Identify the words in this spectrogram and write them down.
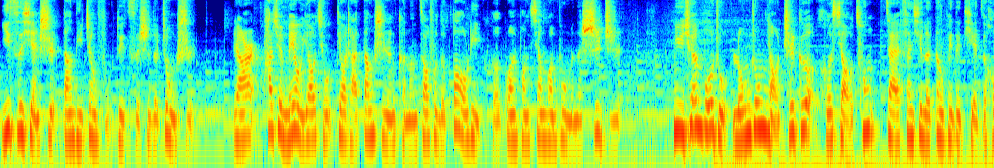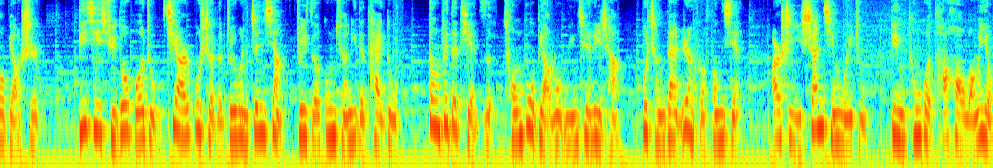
以此显示当地政府对此事的重视。然而他却没有要求调查当事人可能遭受的暴力和官方相关部门的失职。女权博主笼中鸟之歌和小葱在分析了邓飞的帖子后表示，比起许多博主锲而不舍地追问真相、追责公权力的态度，邓飞的帖子从不表露明确立场，不承担任何风险，而是以煽情为主，并通过讨好网友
